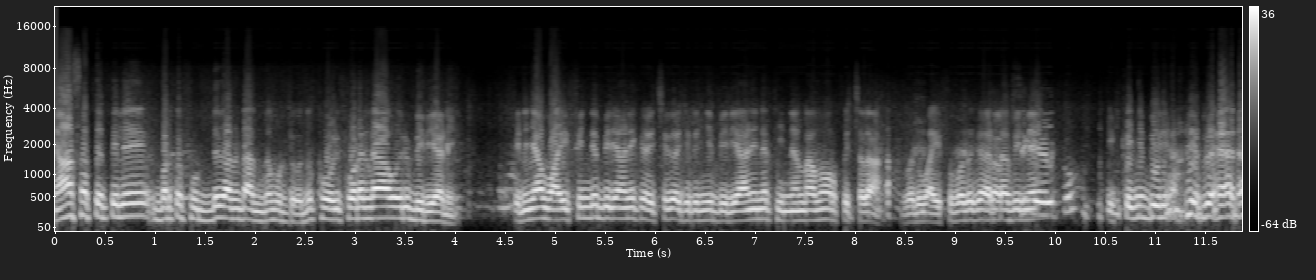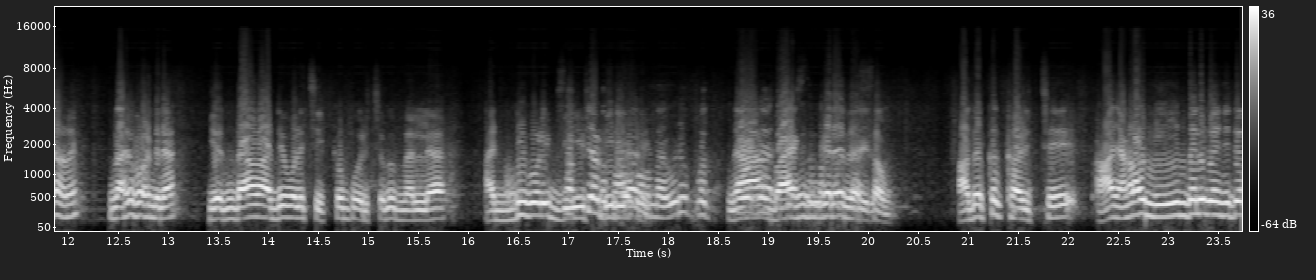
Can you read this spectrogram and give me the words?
ഞാൻ സത്യത്തിൽ ഇവിടുത്തെ ഫുഡ് കണ്ടിട്ട് അന്തം മുട്ടു ഒന്ന് കോഴിക്കോടിന്റെ ആ ഒരു ബിരിയാണി. പിന്നെ ഞാൻ വൈഫിന്റെ ബിരിയാണി കഴിച്ച് കഴിച്ചിട്ട് ഇനി ബിരിയാണിനെ തിന്നണ്ടെന്ന് ഉറപ്പിച്ചതാണ് അപ്പൊ അത് വൈഫ് ഇപ്പൊ ഇത് കേട്ടാ പിന്നെ ഇക്കഞ്ഞ് ബിരിയാണി പേരാണ് എന്നാലും വേണ്ടില്ല. എന്താണ് അടിപൊളി ചിക്കൻ പൊരിച്ചതും നല്ല അടിപൊളി ബീഫ് ബിരിയാണി. ഭയങ്കര രസം. അതൊക്കെ കഴിച്ച് ആ ഞങ്ങൾ ആ നീന്തൽ കഴിഞ്ഞിട്ട്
